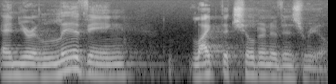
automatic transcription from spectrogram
and you're living like the children of Israel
